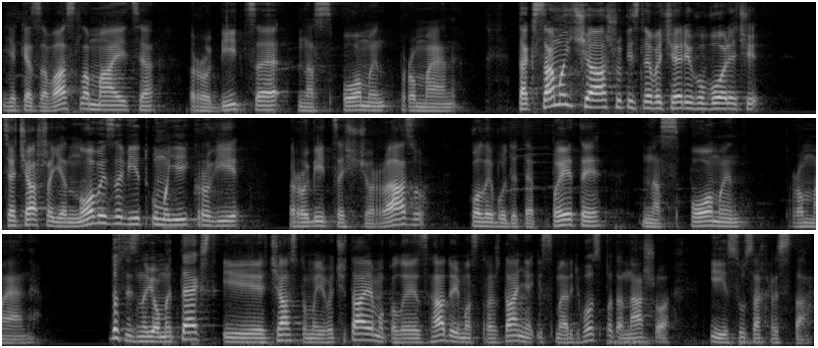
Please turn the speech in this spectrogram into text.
яке за вас ламається, робіть це на спомин про мене. Так само й чашу після вечері говорячи, ця чаша є новий завіт у моїй крові. Робіть це щоразу, коли будете пити на спомин про мене. Досить знайомий текст, і часто ми його читаємо, коли згадуємо страждання і смерть Господа нашого Ісуса Христа.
